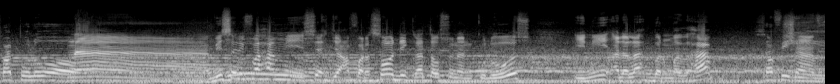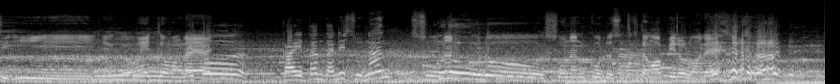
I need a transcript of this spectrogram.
40 orang. Nah, bisa difahami Syekh Ja'far Sodik atau Sunan Kudus ini adalah bermadhab Syafi'i. Syafi'i. Juga itu Mang Dayat. Itu kaitan tadi Sunan Sunan Kudus. Sunan Kudus. Itu kita ngopi dulu Mang Dayat.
